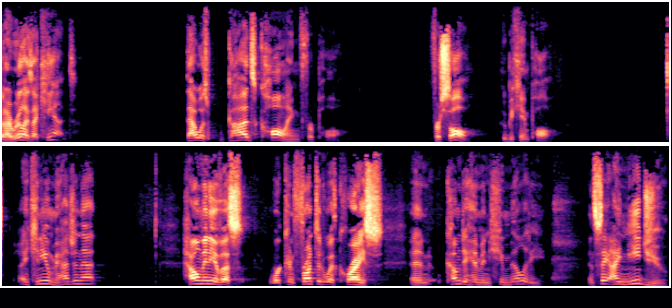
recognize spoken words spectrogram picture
But I realize I can't. That was God's calling for Paul, for Saul, who became Paul. Can you imagine that? How many of us were confronted with Christ and come to him in humility and say, I need you?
